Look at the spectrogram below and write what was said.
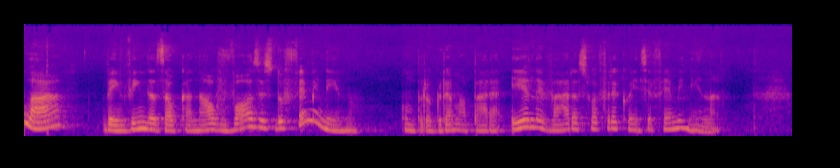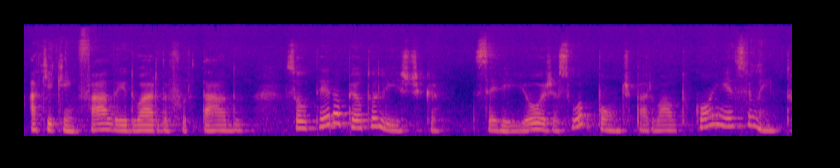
Olá, bem-vindas ao canal Vozes do Feminino, um programa para elevar a sua frequência feminina. Aqui quem fala é Eduarda Furtado, sou terapeuta holística. Serei hoje a sua ponte para o autoconhecimento.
